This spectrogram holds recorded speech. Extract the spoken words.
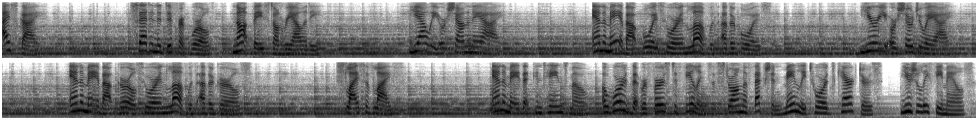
Isekai. Set in a different world, not based on reality. Yaoi or Shounen AI. Anime about boys who are in love with other boys. Yuri or Shoujo AI. Anime about girls who are in love with other girls. Slice of life. Anime that contains moe, a word that refers to feelings of strong affection mainly towards characters, usually females.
